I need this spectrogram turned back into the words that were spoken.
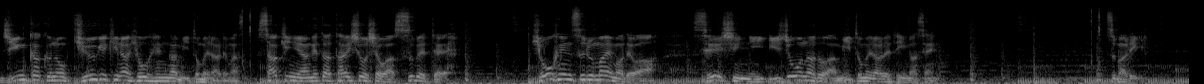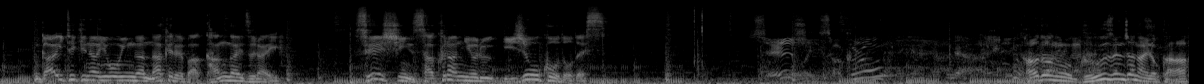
人格の急激な表変が認められます。先に挙げた対象者は全て表変する前までは精神に異常などは認められていません。つまり外的な要因がなければ考えづらい。精神錯乱による異常行動です。精神錯乱？ただの偶然じゃないのか？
